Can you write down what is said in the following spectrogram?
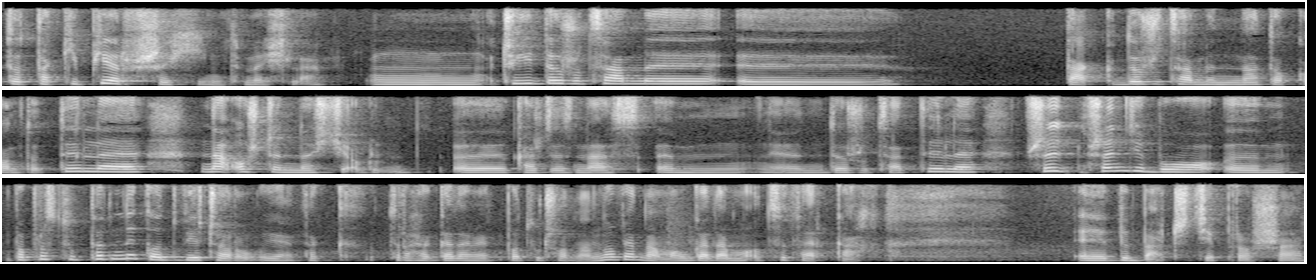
To taki pierwszy hint, myślę. Mm, czyli dorzucamy y, tak, dorzucamy na to konto tyle, na oszczędności e, każdy z nas dorzuca tyle. Wszędzie było po prostu pewnego wieczoru, ja tak trochę gadam jak potłuczona, no wiadomo, gadam o cyferkach. E, wybaczcie proszę.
